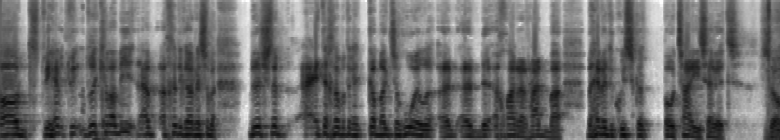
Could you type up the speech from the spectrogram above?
ond dwi hef... dwi, dwi cyfo mi... Ychydig o'r reswm. Mae'n jyst yn edrych na bod yn gymaint o hwyl yn, yn, y chwarae'r rhan ma. Mae hefyd yn gwisgo bow ties hefyd. So...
